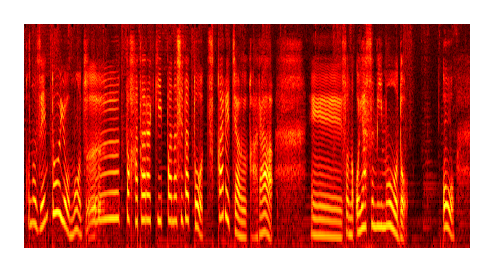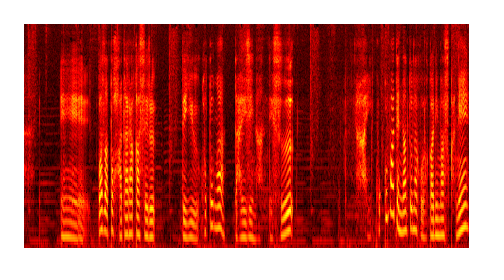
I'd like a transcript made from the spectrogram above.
この前頭葉もずっと働きっぱなしだと疲れちゃうから、えー、そのお休みモードを、えー、わざと働かせるっていうことが大事なんです。はい。ここまでなんとなくわかりますかね。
